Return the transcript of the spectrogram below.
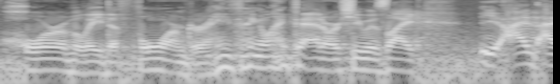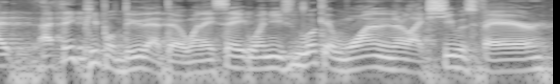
horribly deformed or anything like that, or she was like, yeah, I, I, I think people do that though. When they say, when you look at one and they're like, she was fair,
